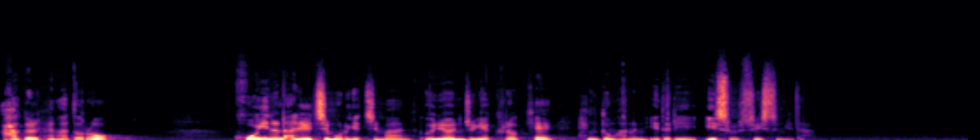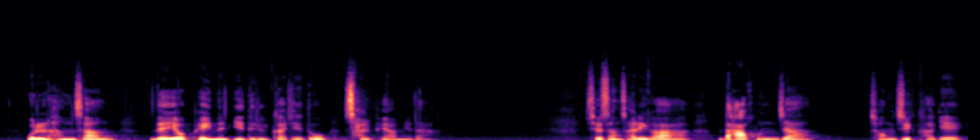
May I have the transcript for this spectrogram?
악을 행하도록 고의는 아닐지 모르겠지만 은연중에 그렇게 행동하는 이들이 있을 수 있습니다. 우리는 항상 내 옆에 있는 이들까지도 살펴야 합니다. 세상살이가 나 혼자 정직하게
